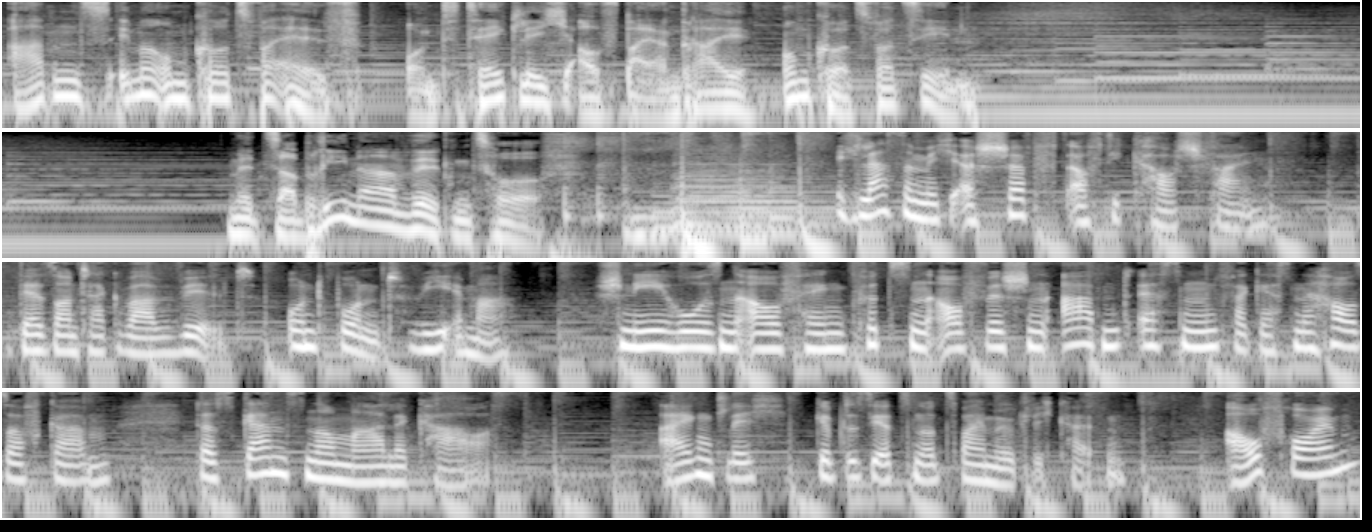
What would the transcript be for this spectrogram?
abends immer um kurz vor 11 und täglich auf Bayern 3 um kurz vor 10. Mit Sabrina Wilkenshof. Ich lasse mich erschöpft auf die Couch fallen. Der Sonntag war wild und bunt, wie immer. Schneehosen aufhängen, Pfützen aufwischen, Abendessen, vergessene Hausaufgaben. Das ganz normale Chaos. Eigentlich gibt es jetzt nur zwei Möglichkeiten. Aufräumen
